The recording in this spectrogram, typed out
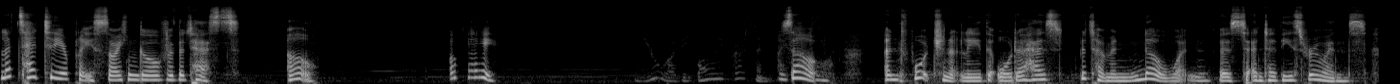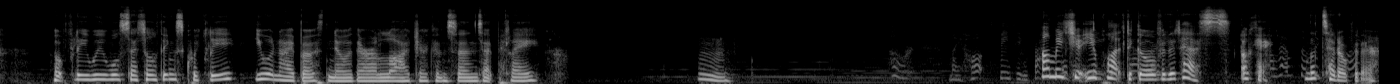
let's head to your place so I can go over the tests. Oh. Okay. You are the only person. So, unfortunately, the Order has determined no one is to enter these ruins. Hopefully, we will settle things quickly. You and I both know there are larger concerns at play. Hmm. I'll meet you at your plot to go over the tests. Okay, let's head over there.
